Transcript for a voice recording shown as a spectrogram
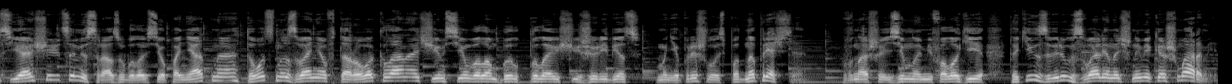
с ящерицами сразу было все понятно, то вот с названием второго клана, чьим символом был пылающий жеребец, мне пришлось поднапрячься. В нашей земной мифологии таких зверюк звали ночными кошмарами,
